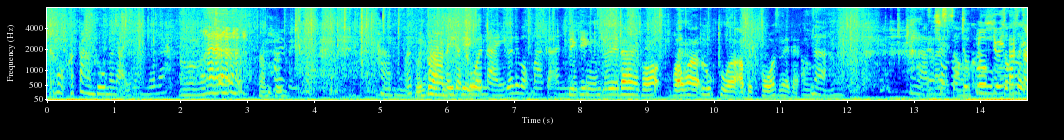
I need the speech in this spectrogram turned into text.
เขาบอกเขาตามดูมาหลายวันแล้วนะอ๋อตามพื้นถามว่าเหมือนกันไปกับจริงๆทัวร์ไหนก็เลยบอกมากับอันจนี้ริงๆจะได้เพราะเพราะว่าลูกทัวร์เอาไปโพสต์เนี่ยแหละ น่ะถามมาสองทุกรูปยุ้ยตั้งใจ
